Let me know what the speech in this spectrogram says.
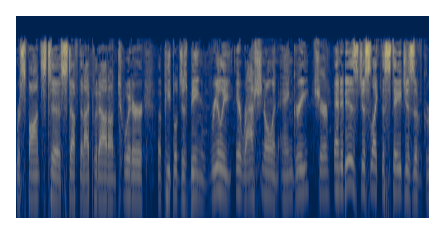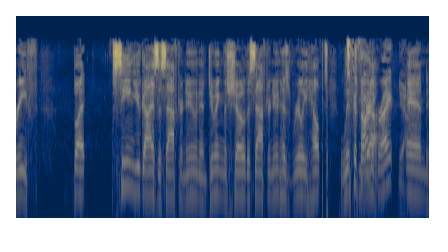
response to stuff that I put out on Twitter of people just being really irrational and angry. Sure. And it is just like the stages of grief. But seeing you guys this afternoon and doing the show this afternoon has really helped lift cathartic, me up. right? Yeah. And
